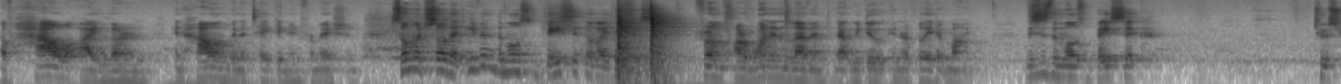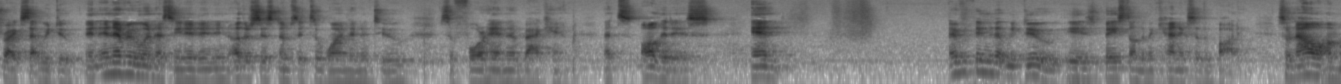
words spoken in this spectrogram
of how I learn and how I'm going to take in information. So much so that even the most basic of ideas from our 1 in 11 that we do in our bladed mind, this is the most basic two strikes that we do. And, and everyone has seen it. In, in other systems, it's a one and a two, it's a forehand and a backhand. That's all it is. And everything that we do is based on the mechanics of the body. So now I'm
